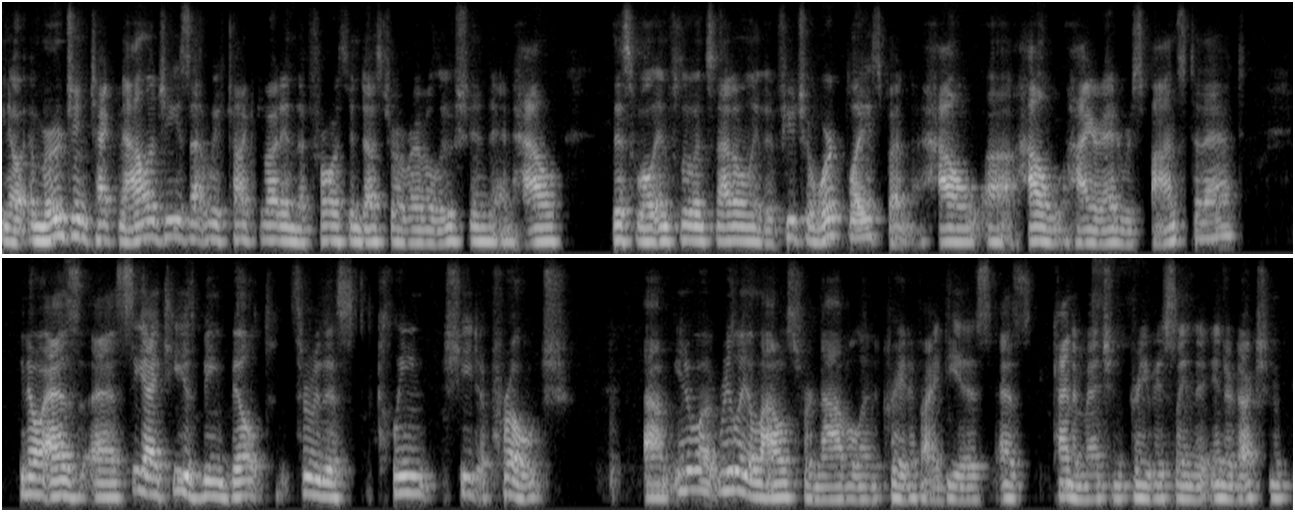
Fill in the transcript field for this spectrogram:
you know, emerging technologies that we've talked about in the fourth industrial revolution and how this will influence not only the future workplace, but how, uh, how higher ed responds to that. You know, as, as CIT is being built through this clean sheet approach, um, you know, what really allows for novel and creative ideas, as kind of mentioned previously in the introduction.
